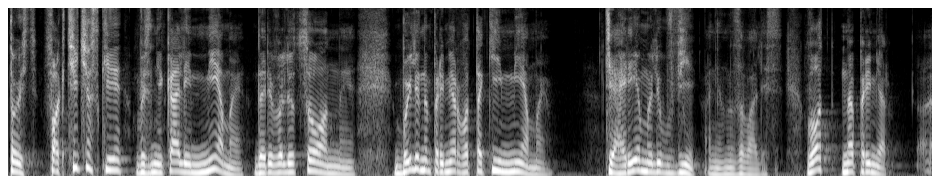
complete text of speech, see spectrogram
То есть фактически возникали мемы дореволюционные. Были, например, вот такие мемы. Теоремы любви они назывались. Вот, например, э,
